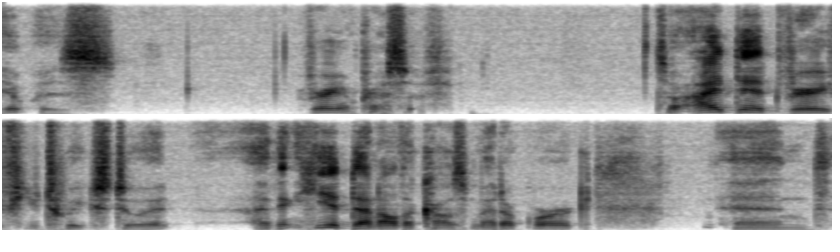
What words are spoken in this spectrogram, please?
it was very impressive. So I did very few tweaks to it. I think he had done all the cosmetic work. And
